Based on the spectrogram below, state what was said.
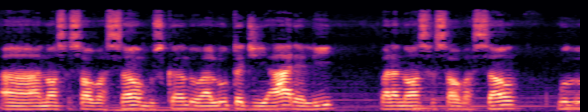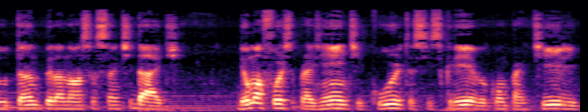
a nossa salvação, buscando a luta diária ali para a nossa salvação, lutando pela nossa santidade. Dê uma força para a gente, curta, se inscreva, compartilhe,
